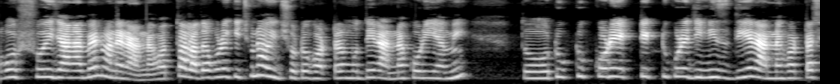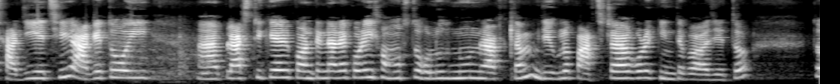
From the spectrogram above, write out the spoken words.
অবশ্যই জানাবেন। মানে রান্নাঘর তো আলাদা করে কিছু না, ওই ছোটো ঘরটার মধ্যেই রান্না করি আমি। তো টুকটুক করে একটু একটু করে জিনিস দিয়ে রান্নাঘরটা সাজিয়েছি। আগে তো ওই প্লাস্টিকের কন্টেনারে করেই সমস্ত হলুদ নুন রাখতাম, যেগুলো পাঁচ টাকা করে কিনতে পাওয়া যেত। তো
